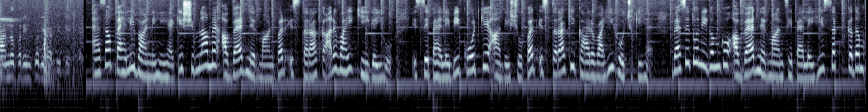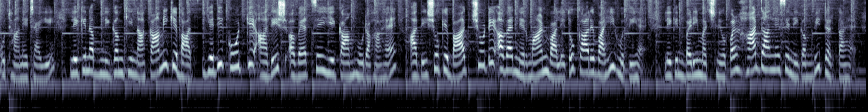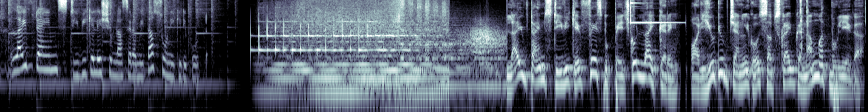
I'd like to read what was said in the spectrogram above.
स्थानों पर इनको रिहेबिलिटेट करेंगे ऐसा पहली बार नहीं है कि शिमला में अवैध निर्माण पर इस तरह कार्यवाही की गई हो। इससे पहले भी कोर्ट के आदेशों पर इस तरह की कार्यवाही हो चुकी है। वैसे तो निगम को अवैध निर्माण से पहले ही सख्त कदम उठाने चाहिए, लेकिन अब निगम की नाकामी के बाद यदि कोर्ट के आदेश अवैध से ये काम हो रहा है, आदेशों के बाद छोटे अवैध निर्माण वाले तो कार्यवाही होती है, लेकिन बड़ी मछलियों पर हाथ डालने से निगम भी डरता है। लाइव टाइम्स टीवी के लिए शिमला से रमिता सोनी की रिपोर्ट। लाइव टाइम्स टीवी के फेसबुक पेज को लाइक करें और यूट्यूब चैनल को सब्सक्राइब करना मत भूलिएगा।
